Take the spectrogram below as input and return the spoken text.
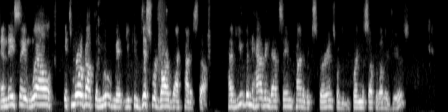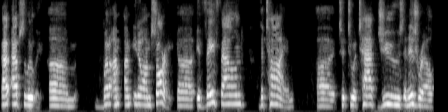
And they say, well, it's more about the movement. You can disregard that kind of stuff. Have you been having that same kind of experience when you bring this up with other Jews? absolutely. Um, but I'm, I'm, you know, I'm sorry. Uh, if they found the time uh, to, to attack Jews in Israel,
